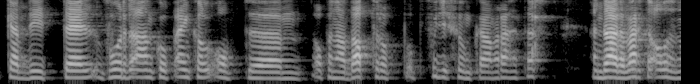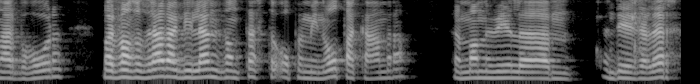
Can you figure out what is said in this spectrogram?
ik heb die tijd voor de aankoop enkel op, de, op een adapter op, op Fujifilm camera getest. En daar werkte alles naar behoren. Maar van zodra dat ik die lens dan testte op een Minolta camera, een manuele um, een DSLR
